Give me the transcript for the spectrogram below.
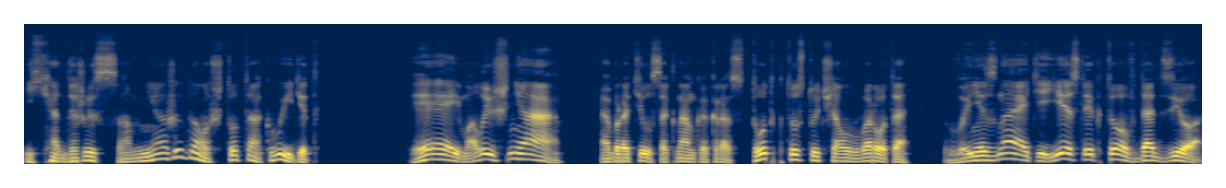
Я даже сам не ожидал, что так выйдет. «Эй, малышня!» – обратился к нам как раз тот, кто стучал в ворота. «Вы не знаете, есть ли кто в Дадзё?»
